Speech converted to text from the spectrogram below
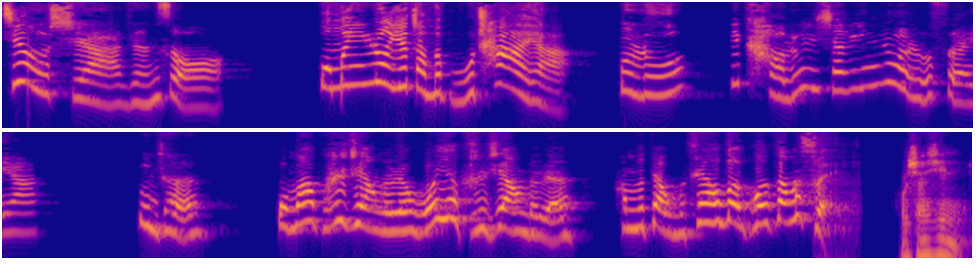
就是啊，任总，我们英若也长得不差呀，不如你考虑一下英若如何呀？应晨，我妈不是这样的人，我也不是这样的人，他们在我们身上乱泼脏水。我相信你，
